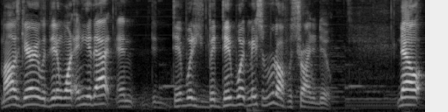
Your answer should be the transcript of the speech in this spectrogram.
Myles Garrett didn't want any of that and did what he but did what Mason Rudolph was trying to do. Now,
